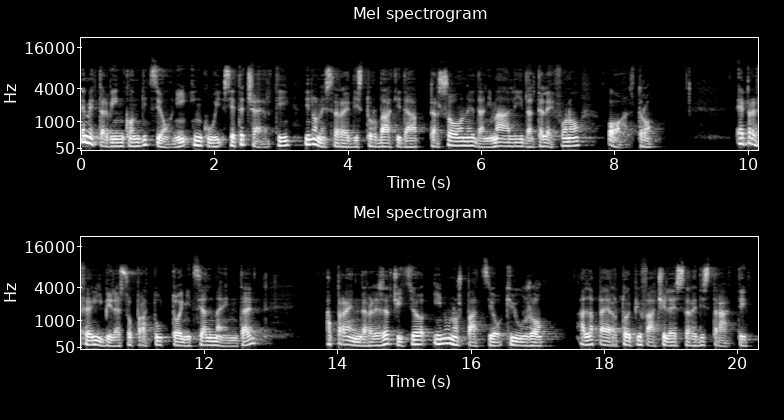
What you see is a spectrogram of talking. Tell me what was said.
e mettervi in condizioni in cui siete certi di non essere disturbati da persone, da animali, dal telefono o altro. È preferibile, soprattutto inizialmente, apprendere l'esercizio in uno spazio chiuso. All'aperto è più facile essere distratti.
